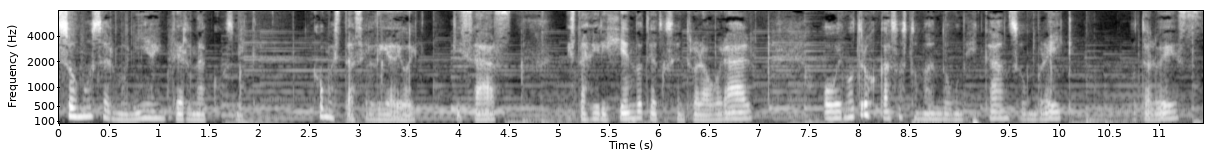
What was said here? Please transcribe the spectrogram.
Somos armonía interna cósmica. ¿Cómo estás el día de hoy? Quizás estás dirigiéndote a tu centro laboral o en otros casos tomando un descanso, un break o tal vez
